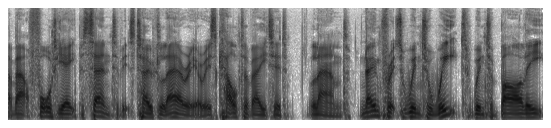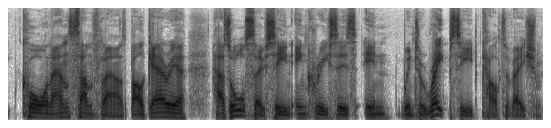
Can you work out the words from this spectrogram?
About 48% of its total area is cultivated land. Known for its winter wheat, winter barley, corn, and sunflowers, Bulgaria has also seen increases in winter rapeseed cultivation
